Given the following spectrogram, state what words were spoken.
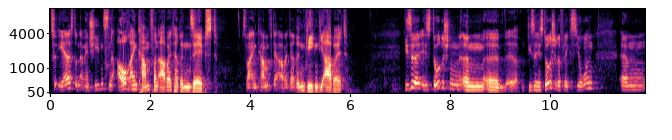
zuerst und am entschiedensten auch ein Kampf von Arbeiterinnen selbst. Es war ein Kampf der Arbeiterinnen gegen die Arbeit. Diese, historischen, ähm, äh, diese historische Reflexion ähm,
